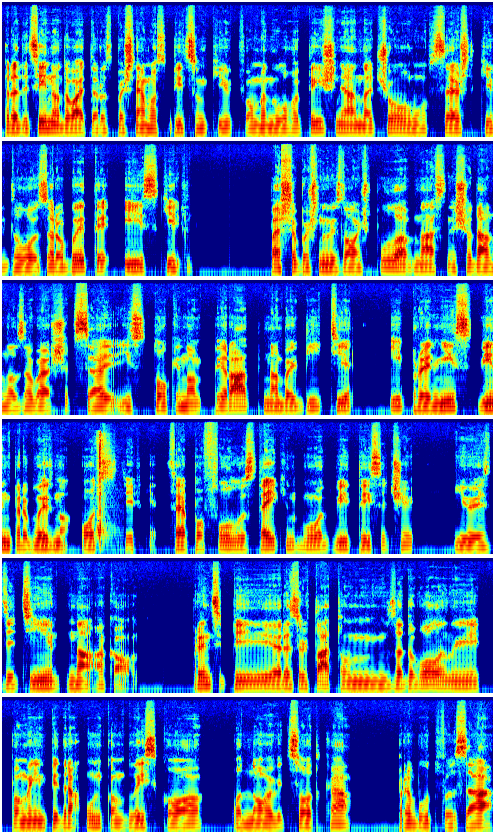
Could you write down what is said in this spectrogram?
Традиційно давайте розпочнемо з підсумків минулого тижня, на чому все ж таки вдалося заробити і скільки. Перше почну із лаунчпула. В нас нещодавно завершився із токеном Пірат на Bybit, і приніс він приблизно от стільки. Це по фулу стейкінгу 2000 USDT на аккаунт. В принципі, результатом задоволений, по моїм підрахункам, близько 1% прибутку за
